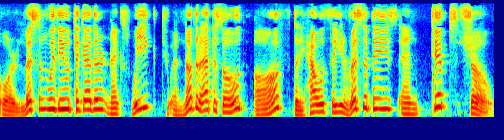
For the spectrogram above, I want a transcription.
or listen with you together next week to another episode of the Healthy Recipes and Tips Show.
